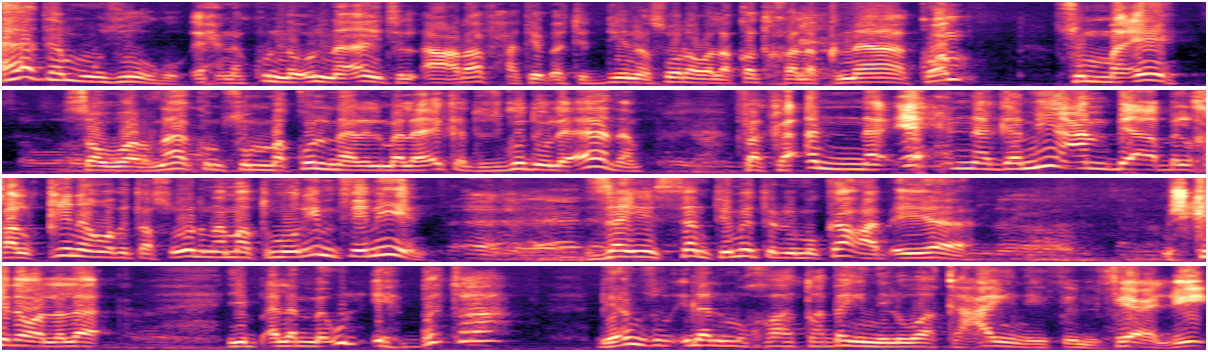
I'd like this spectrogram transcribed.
آدم وزوجه إحنا كنا قلنا آية الأعراف هتبقى تدينا صورة ولقد خلقناكم ثم إيه؟ صورناكم ثم قلنا للملائكة اسجدوا لآدم. فكأن إحنا جميعا بالخلقنا وبتصويرنا مطمورين في مين؟ زي السنتيمتر المكعب إياه. مش كده ولا لا؟ يبقى لما يقول اهبطا بينظر إلى المخاطبين الواقعين في الفعل.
